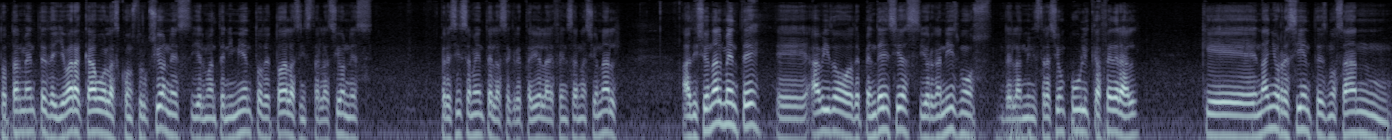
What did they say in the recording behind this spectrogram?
totalmente de llevar a cabo las construcciones y el mantenimiento de todas las instalaciones, precisamente la Secretaría de la Defensa Nacional. Adicionalmente, eh, ha habido dependencias y organismos de la Administración Pública Federal que en años recientes nos han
